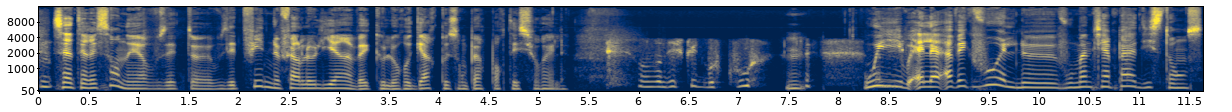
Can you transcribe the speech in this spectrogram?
Mm. C'est intéressant d'ailleurs. Vous êtes euh, vous êtes fine de faire le lien avec le regard que son père portait sur elle. On en discute beaucoup. Oui, elle, avec vous, elle ne vous maintient pas à distance.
